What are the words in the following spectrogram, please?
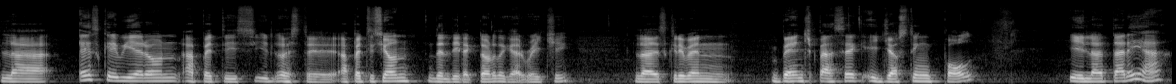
la escribieron a, petici- este, a petición del director de Guy Ritchie. La escriben Bench Pasek y Justin Paul. Y la tarea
